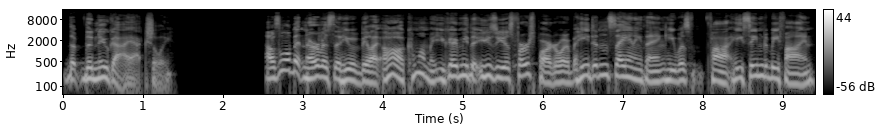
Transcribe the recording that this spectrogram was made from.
the the new guy actually. I was a little bit nervous that he would be like, "Oh, come on, man, you gave me the easiest first part or whatever." But he didn't say anything. He was fine. He seemed to be fine.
